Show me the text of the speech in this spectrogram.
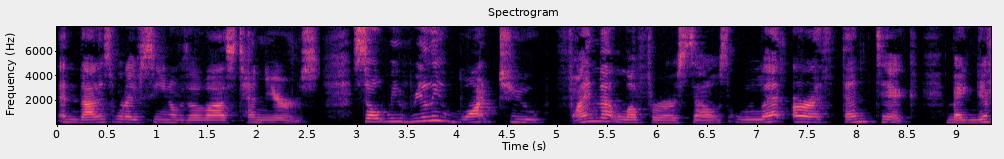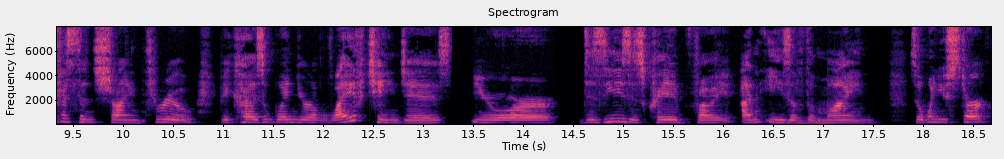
And that is what I've seen over the last 10 years. So we really want to find that love for ourselves, let our authentic magnificence shine through because when your life changes, your disease is created by unease of the mind. So when you start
